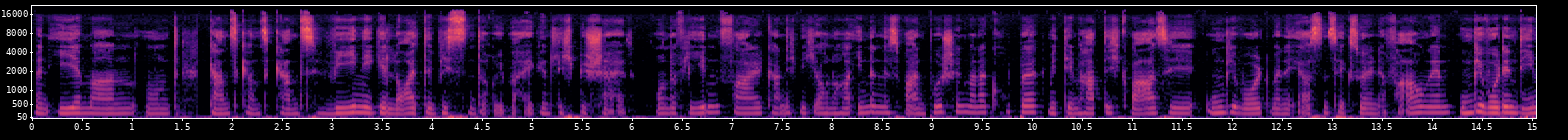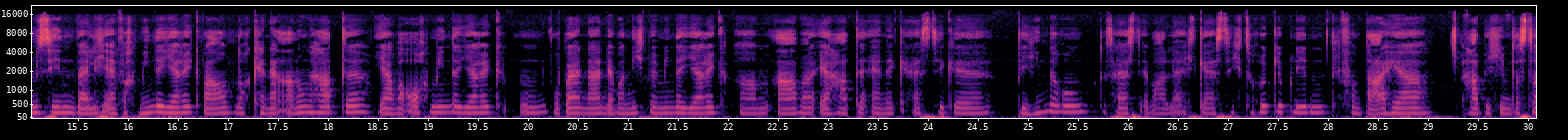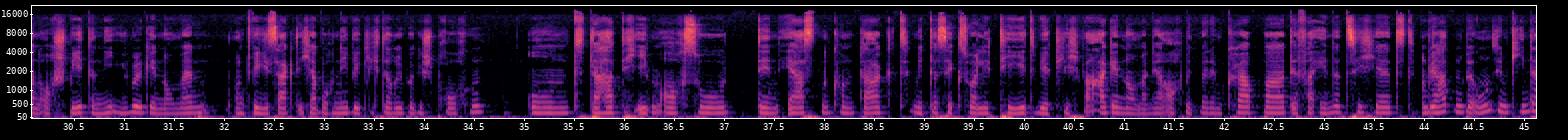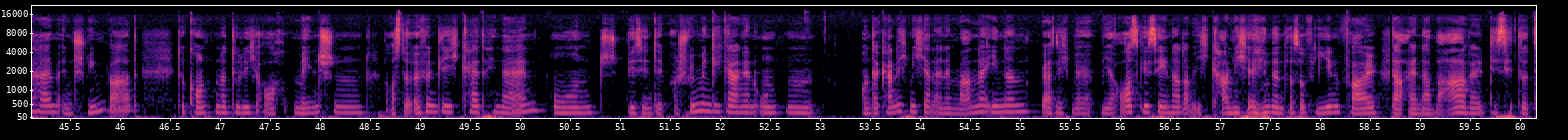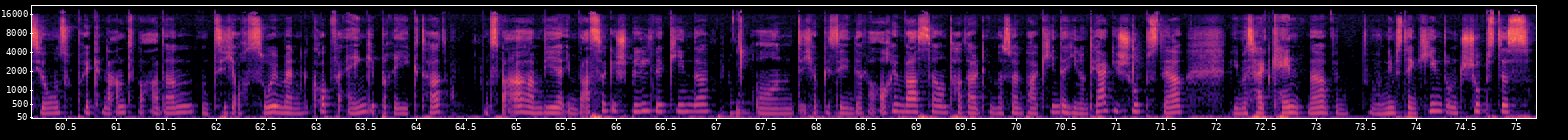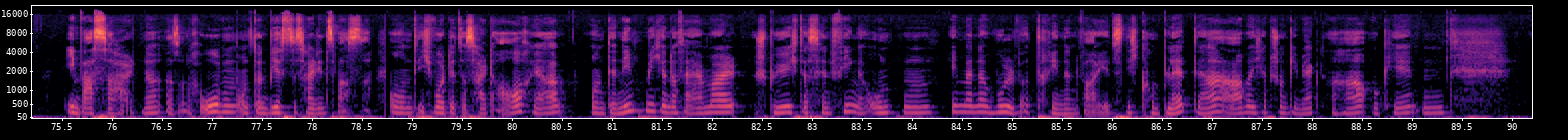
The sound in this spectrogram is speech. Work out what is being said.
mein Ehemann und ganz, ganz, ganz wenige Leute wissen darüber eigentlich Bescheid. Und auf jeden Fall kann ich mich auch noch erinnern, es war ein Bursche in meiner Gruppe, mit dem hatte ich quasi ungewollt meine ersten sexuellen Erfahrungen. Ungewollt in dem Sinn, weil ich einfach minderjährig war und noch keine Ahnung hatte. Er war auch minderjährig, hm, wobei nein, er war nicht mehr minderjährig, ähm, aber er hatte eine geistige Behinderung, das heißt, er war leicht geistig zurückgeblieben. Von daher habe ich ihm das dann auch später nie übel genommen. Und wie gesagt, ich habe auch nie wirklich darüber gesprochen. Und da hatte ich eben auch so den ersten Kontakt mit der Sexualität wirklich wahrgenommen, ja auch mit meinem Körper, der verändert sich jetzt. Und wir hatten bei uns im Kinderheim ein Schwimmbad, da konnten natürlich auch Menschen aus der Öffentlichkeit hinein und wir sind immer schwimmen gegangen unten. Und da kann ich mich an einen Mann erinnern, ich weiß nicht mehr, wie er ausgesehen hat, aber ich kann mich erinnern, dass auf jeden Fall da einer war, weil die Situation so prägnant war dann und sich auch so in meinen Kopf eingeprägt hat. Und zwar haben wir im Wasser gespielt, wir Kinder. Und ich habe gesehen, der war auch im Wasser und hat halt immer so ein paar Kinder hin und her geschubst, ja, wie man es halt kennt. Ne? Du nimmst dein Kind und schubst es im Wasser halt, ne? also nach oben und dann wirst es halt ins Wasser. Und ich wollte das halt auch, ja. Und der nimmt mich und auf einmal spüre ich, dass sein Finger unten in meiner Vulva drinnen war. Jetzt nicht komplett, ja, aber ich habe schon gemerkt, aha, okay, mh, hm,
